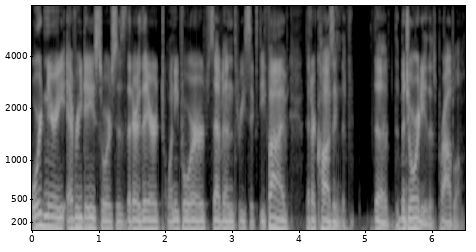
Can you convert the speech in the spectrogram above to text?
ordinary, everyday sources that are there 24 7, 365 that are causing the, the, the majority of this problem.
